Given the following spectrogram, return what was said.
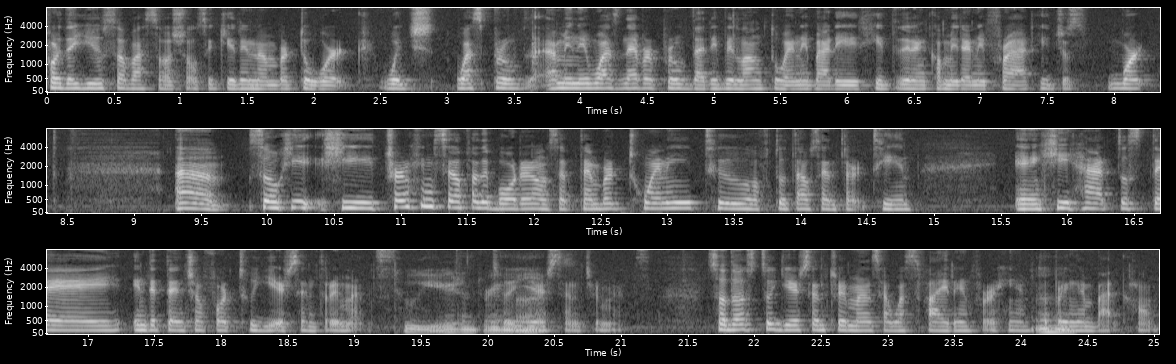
for the use of a social security number to work which was proved i mean it was never proved that he belonged to anybody he didn't commit any fraud he just worked um, so he, he turned himself at the border on September 22 of 2013, and he had to stay in detention for two years and three months. Two years and three Two months. years and three months. So those two years and three months, I was fighting for him to bring him back home,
